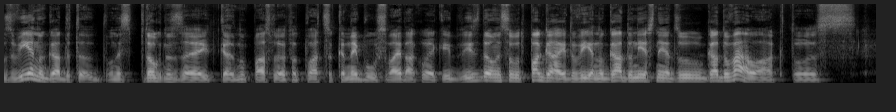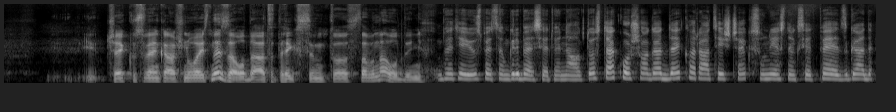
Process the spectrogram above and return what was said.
uz vienu gadu, tad, un es prognozēju, ka, nu, pārspējot pat plecu, ka nebūs vairāk laika izdevumu, es varbūt pagaidu vienu gadu un iesniedzu gadu vēlāk tos čekus vienkārši nu, nezaudētu teiksim, to savu naudu. Bet, ja jūs pēc tam gribēsiet vienalga tos tekošo gada deklarācijas čekus un iesniegsiet pēc gada,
